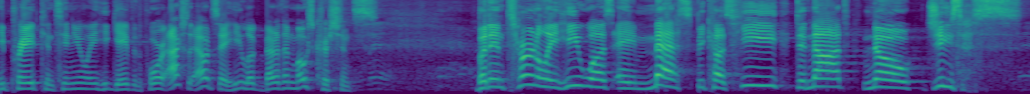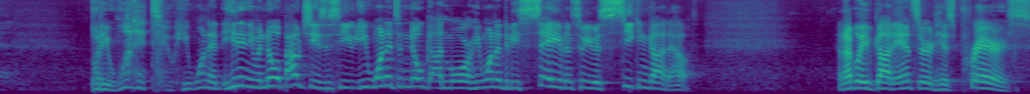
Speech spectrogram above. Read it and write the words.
He prayed continually, he gave to the poor. Actually, I would say he looked better than most Christians. But internally, he was a mess because he did not know Jesus. But he wanted to. He wanted, he didn't even know about Jesus. He, he wanted to know God more. He wanted to be saved, and so he was seeking God out. And I believe God answered his prayers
